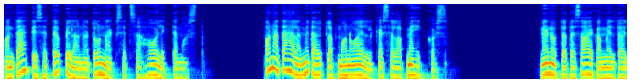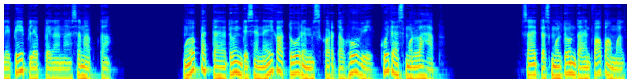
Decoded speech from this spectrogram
on tähtis, et õpilane tunneks, et sa hoolid temast. pane tähele, mida ütleb Manuel, kes elab Mehhikos. meenutades aega, mil ta oli piibliõpilane, sõnab ta mu õpetaja tundis enne igat uurimiskorda huvi, kuidas mul läheb. see aitas mul tunda end vabamalt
